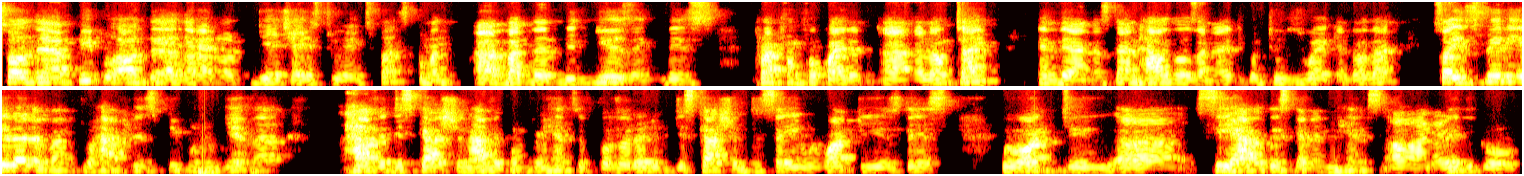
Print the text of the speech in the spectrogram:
So there are people out there that are not DHIS2 experts, uh, but they've been using this platform for quite a, uh, a, long time, and they understand how those analytical tools work and all that. So it's really relevant to have these people together, have a discussion, have a comprehensive consultative discussion to say, we want to use this we want to uh, see how this can enhance our analytical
